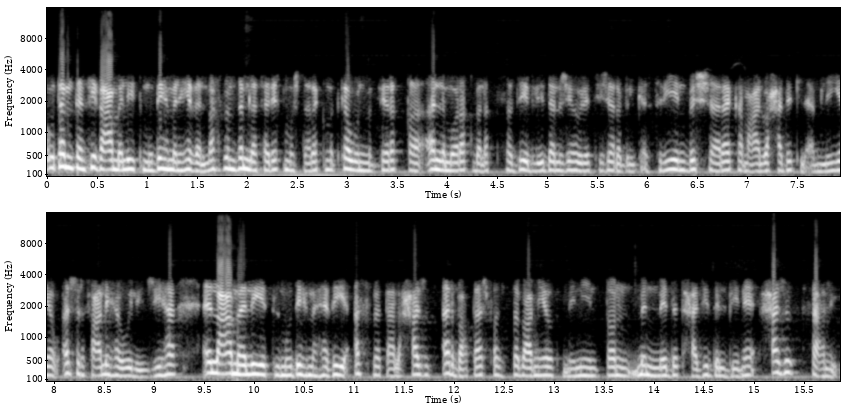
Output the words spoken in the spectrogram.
وتم تنفيذ عملية مداهمة لهذا المخزن. ضمن فريق مشترك متكون من فرق المراقبة الاقتصادية بالإدارة الجهوية للتجاره بالقصرين بالشراكة مع الوحدات الأمنية وأشرف عليها ولي الجهة. العملية المداهمة هذه اسفرت على حجز 14.780 طن. من مادة حديد البناء حجز فعلي.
